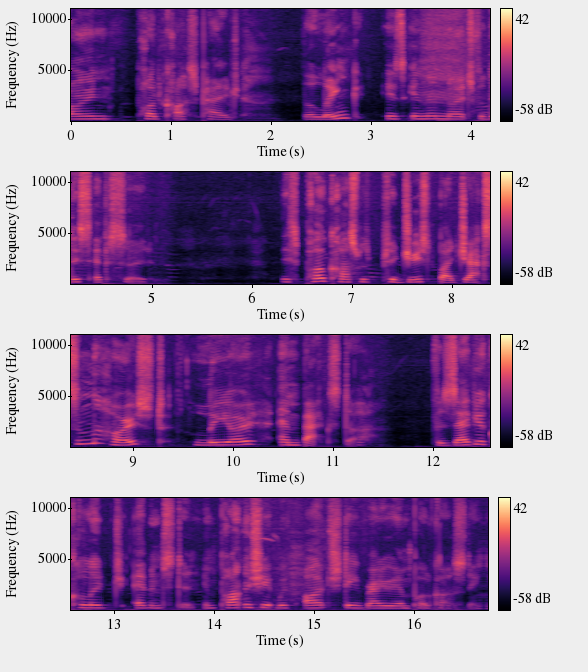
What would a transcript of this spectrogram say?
own podcast page. The link is in the notes for this episode. This podcast was produced by Jackson the host, Leo and Baxter for Xavier College Evanston in partnership with ArchD Radio and Podcasting.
